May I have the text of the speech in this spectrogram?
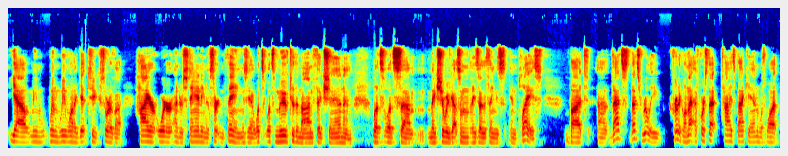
yeah, I mean, when we want to get to sort of a higher order understanding of certain things, yeah, let's let's move to the nonfiction and let's let's um, make sure we've got some of these other things in place. But uh, that's that's really critical, and that of course that ties back in with what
